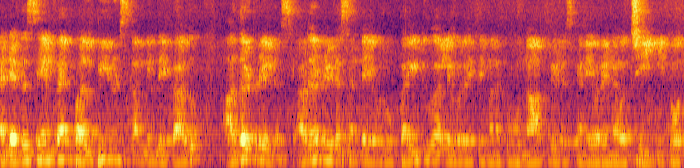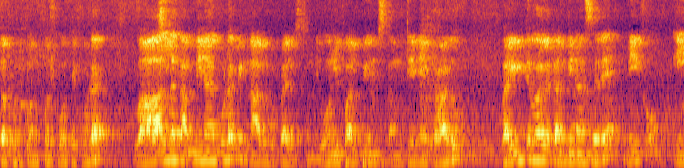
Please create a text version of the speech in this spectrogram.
And at the same time pulp units కమ్మిందే కాదు. అదర్ ట్రేడర్స్ అదర్ ట్రేడర్స్ అంటే ఎవరు? బయట వాళ్ళు ఎవరైతే మనకు నార్త్ ట్రేడర్స్ కానీ ఎవరైనా వచ్చి ఈ తోతప్పుడు కొనుక్కొని పోతే కూడా వాళ్ళకి అమ్మినా కూడా మీకు నాలుగు రూపాయలు వస్తుంది. ఓన్లీ పల్ప్ యూనిట్స్ అమ్మితేనే కాదు బయట వాళ్ళకి అమ్మినా సరే మీకు ఈ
